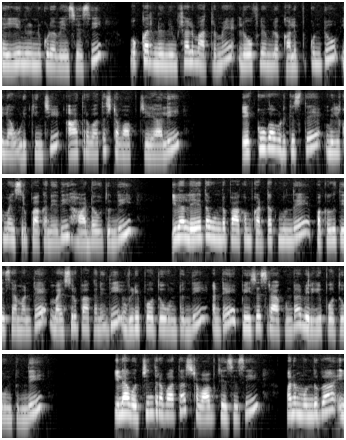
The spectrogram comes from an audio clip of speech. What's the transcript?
నెయ్యి నూనె కూడా వేసేసి ఒక్క రెండు నిమిషాలు మాత్రమే లో ఫ్లేమ్లో కలుపుకుంటూ ఇలా ఉడికించి ఆ తర్వాత స్టవ్ ఆఫ్ చేయాలి. ఎక్కువగా ఉడికిస్తే మిల్క్ మైసూర్ పాక్ అనేది హార్డ్ అవుతుంది. ఇలా లేత ఉండపాకం కట్టకముందే పక్కకు తీసామంటే మైసూర్ పాక్ అనేది విడిపోతూ ఉంటుంది. అంటే పీసెస్ రాకుండా విరిగిపోతూ ఉంటుంది. ఇలా వచ్చిన తర్వాత స్టవ్ ఆఫ్ చేసేసి మనం ముందుగా ఈ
